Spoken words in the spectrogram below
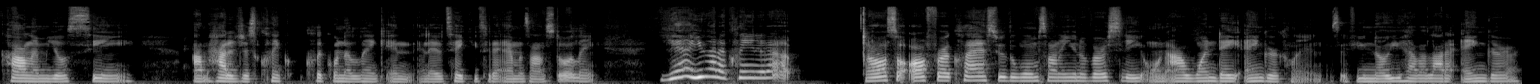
column, you'll see um, how to just click click on the link and, and it'll take you to the Amazon store link. Yeah, you gotta clean it up. I also offer a class through the Womb Sauna University on our one day anger cleanse. If you know you have a lot of anger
